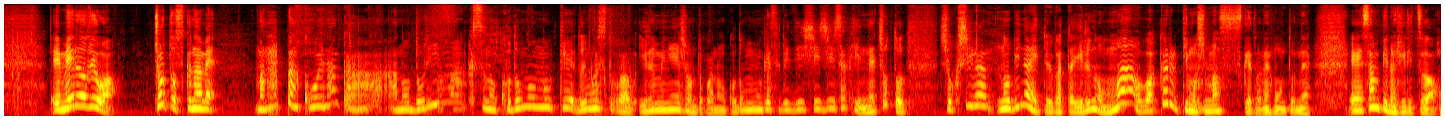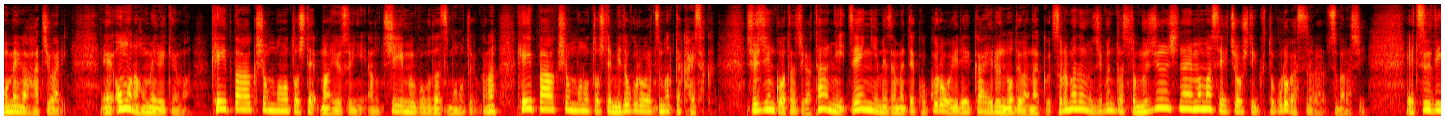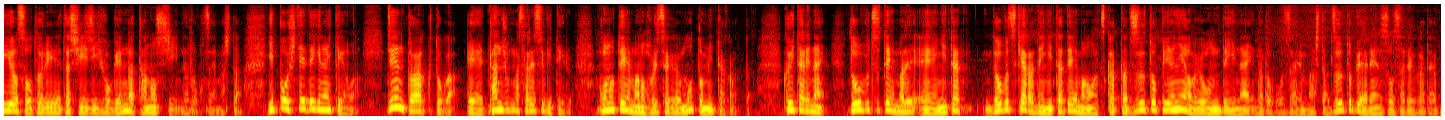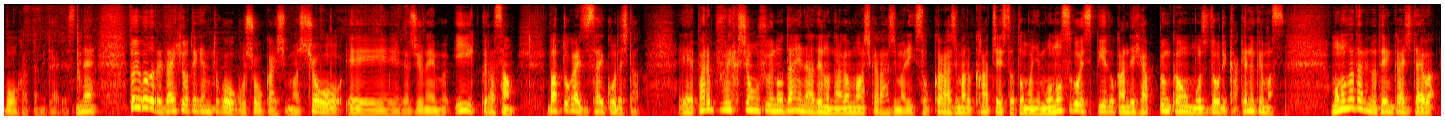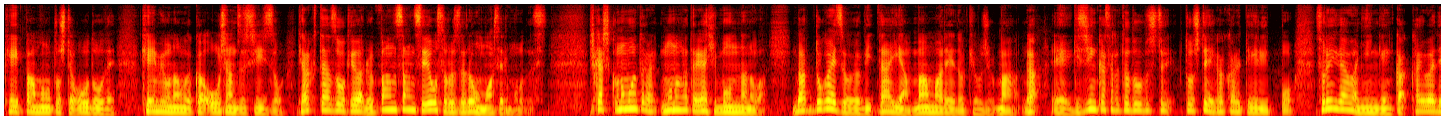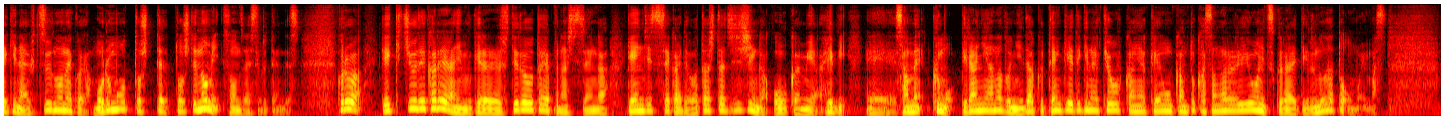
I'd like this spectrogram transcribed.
えーメールの量はちょっと少なめ。まあ、やっぱこういうなんかあのドリームワークスの子供向けドリームワークスとかイルミネーションとかの子供向け 3DCG 作品ねちょっと食指が伸びないという方いるのまあ分かる気もしますけどね本当ね、えー賛否の比率は褒めが8割、えー主な褒める意見はケイパーアクションものとしてまあ要するにあのチーム強奪ものというかな。ケイパーアクションものとして見どころが詰まった快作主人公たちが単に善に目覚めて心を入れ替えるのではなくそれまでの自分たちと矛盾しないまま成長していくところが素晴らしい、えー 2D 要素を取り入れた CG 表現が楽しいなどございました。一方否定的な意見は善と悪とが、えー単純化されすぎている。このテーマの掘り下げをもっと見たかった。食い足りない。動物テーマで、えー似た動物キャラで似たテーマを扱った。ズートピアには読んでいないなどございました。ズートピア連想される方や多かったみたいですね。ということで代表的なところをご紹介しましょう、えーラジオネームイークラさん。バッドガイズ最高でした、えーパルプフェクション風のダイナーでの長回しから始まりそこから始まるカーチェイスとともにものすごいスピード感で100分間を文字通り駆け抜けます。物語の展開自体はケイパーものとして王道で軽妙な音楽はオーシャンズシリーズを。キャラクター造形はルパン三世をそれぞれ思わせるものです。しかしこの物語が非凡なのはバッドガイズおよびダイアンマーマレード教授、まあ、が、えー擬人化された動物として描かれている一方それ以外は人間か会話できない普通の猫やモルモットとしてとしてのみ存在する点です。これは劇中で彼らに向けられるステレオタイプな視線が現実世界で私たち自身が狼や蛇、えーサメクモピラニアなどに抱く典型的な恐怖感や嫌悪感と重なれるように作られているのだと思います。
